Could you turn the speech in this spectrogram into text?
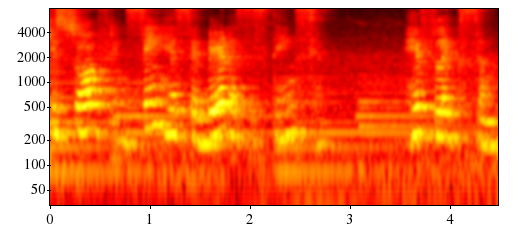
que sofrem sem receber assistência? Reflexão.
